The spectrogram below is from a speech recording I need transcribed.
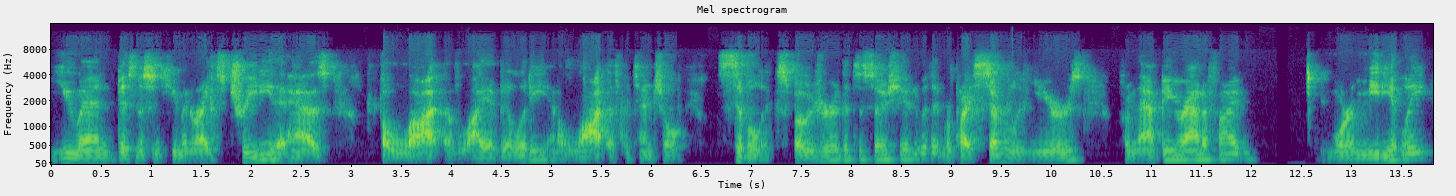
UN Business and Human Rights Treaty that has a lot of liability and a lot of potential civil exposure that's associated with it. We're probably several years from that being ratified. More immediately,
